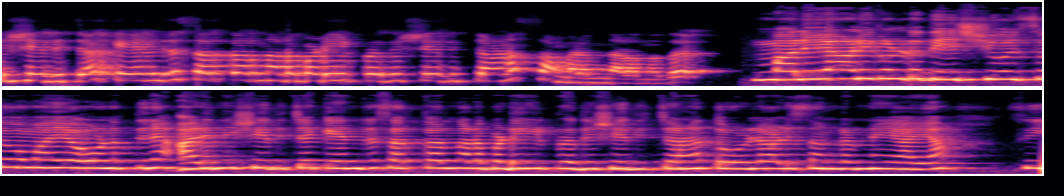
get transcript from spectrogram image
നിഷേധിച്ച കേന്ദ്ര സർക്കാർ നടപടിയിൽ പ്രതിഷേധിച്ചാണ് സമരം നടന്നത്. മലയാളികളുടെ ദേശീയോത്സവമായ ഓണത്തിന് അരി നിഷേധിച്ച കേന്ദ്ര സർക്കാർ നടപടിയിൽ പ്രതിഷേധിച്ചാണ് തൊഴിലാളി സംഘടനയായ C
